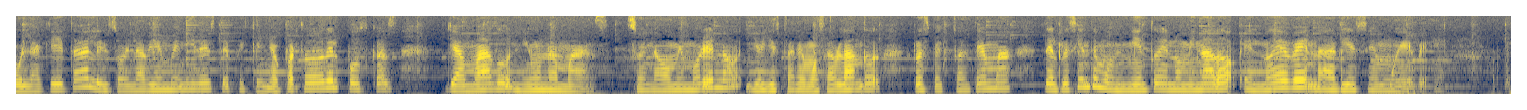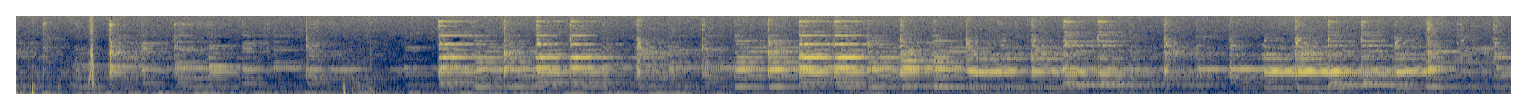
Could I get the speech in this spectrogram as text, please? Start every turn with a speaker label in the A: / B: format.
A: Hola, ¿qué tal? Les doy la bienvenida a este pequeño apartado del podcast llamado Ni una más. Soy Naomi Moreno y hoy estaremos hablando respecto al tema del reciente movimiento denominado El 9 Nadie se mueve.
